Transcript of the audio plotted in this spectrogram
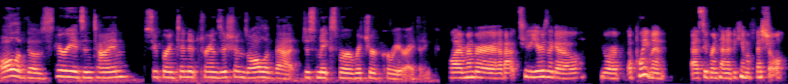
All of those periods in time superintendent transitions, all of that just makes for a richer career, I think. Well, I remember about two years ago, your appointment as superintendent became official.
